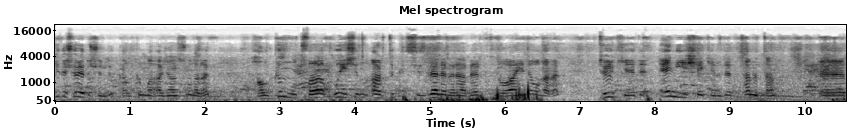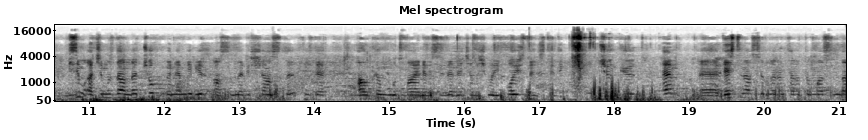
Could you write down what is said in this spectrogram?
Biz de şöyle düşündük kalkınma ajansı olarak halkın mutfağı bu işin artık sizlerle beraber duayeni olarak Türkiye'de en iyi şekilde tanıtan e, bizim açımızdan da çok önemli bir aslında bir şanstı. Biz de halkın mutfağıyla ve sizlerle çalışmayı o yüzden istedik. Çünkü hem e, destinasyonların tanıtılmasında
